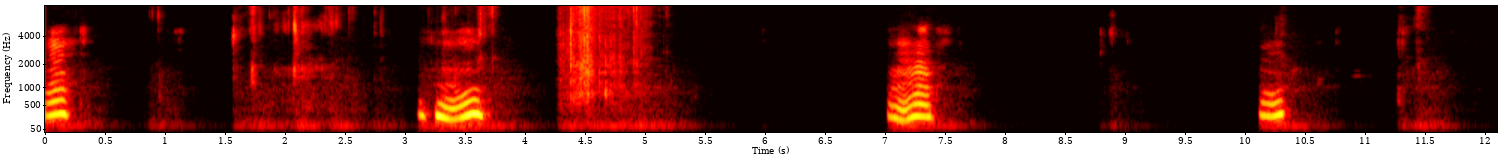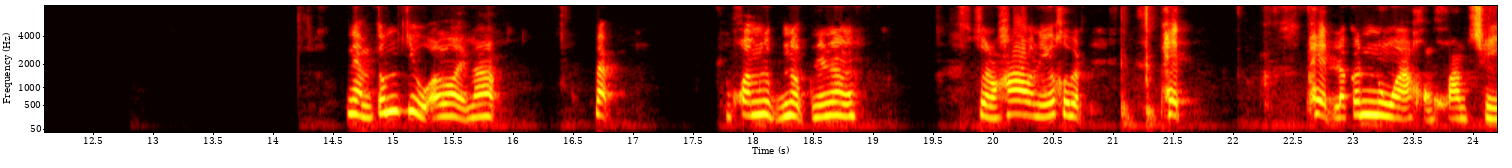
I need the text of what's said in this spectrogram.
อืมอื้อหืออืมอืมแหนมต้มจิ๋วอร่อยมาก แบบความหนึบหนึบนิดนึง ส่วนข้าวนี้ก็คือแบบเผ็ด เผ็ดแล้วก็นัวของความชี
